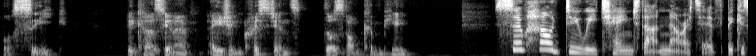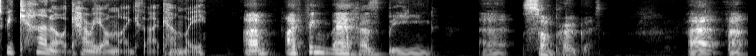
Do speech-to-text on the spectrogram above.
or Sikh, because, you know, Asian Christians does not compute. So, how do we change that narrative? Because we cannot carry on like that, can we? Um, I think there has been uh, some progress. Uh, uh,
